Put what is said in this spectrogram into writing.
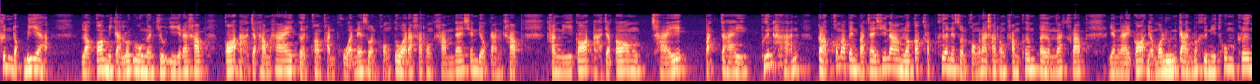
ขึ้นดอกเบี้ย แล้วก็มีการลดวงเงิน QE นะครับ ก็อาจจะทำให้เกิดความผันผวนในส่วนของตัวราคาทองคำได้เช่นเดียวกันครับ ทางนี้ก็อาจจะต้องใช้ ปัจจัยพื้นฐานกลับเข้ามาเป็นปัจจัยชี้นำแล้วก็ขับเคลื่อนในส่วนของราคาทองคำเพิ่มเติมนะครับยังไงก็เดี๋ยวมาลุ้นกันว่าคืนนี้ทุ่มครึ่ง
